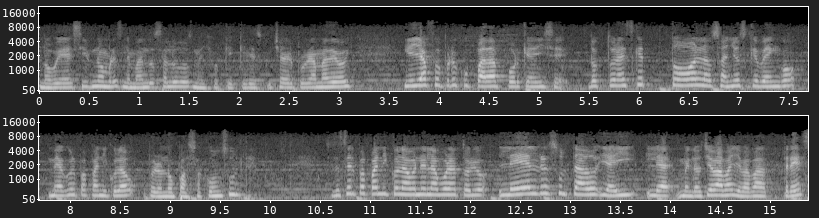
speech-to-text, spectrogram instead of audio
no voy a decir nombres, le mando saludos, me dijo que quería escuchar el programa de hoy. Y ella fue preocupada porque dice, doctora, es que todos los años que vengo me hago el papá Nicolau, pero no paso a consulta. Entonces el papá Nicolau en el laboratorio lee el resultado y ahí me los llevaba, llevaba tres,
